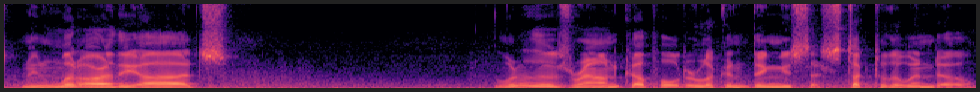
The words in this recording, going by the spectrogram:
I mean, what are the odds? What are those round cup holder looking things that stuck to the window?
